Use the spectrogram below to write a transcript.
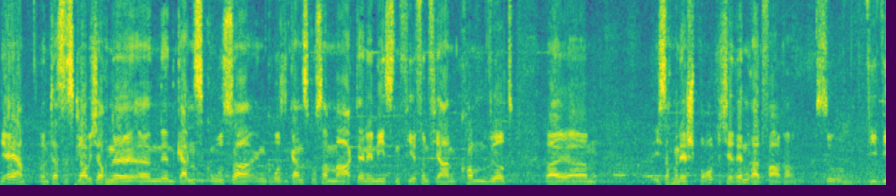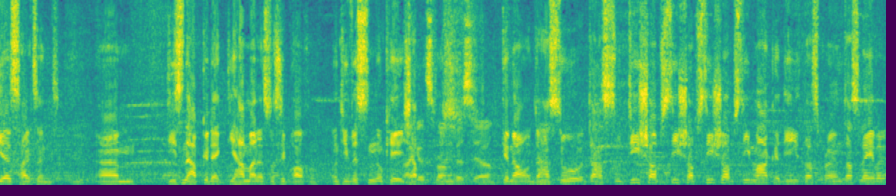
Ja. Ja, ja. Und das ist, glaube ich, auch eine, äh, ein, ganz großer, ein groß, ganz großer Markt, der in den nächsten vier, fünf Jahren kommen wird. Weil, ähm, ich sag mal, der sportliche Rennradfahrer, so wie wir es halt sind, ähm, die sind abgedeckt, die haben alles, was sie brauchen. Und die wissen, okay, ich habe... ja. Genau, und da hast, du, da hast du die Shops, die Shops, die Shops, die Marke, die, das Brand, das Label.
